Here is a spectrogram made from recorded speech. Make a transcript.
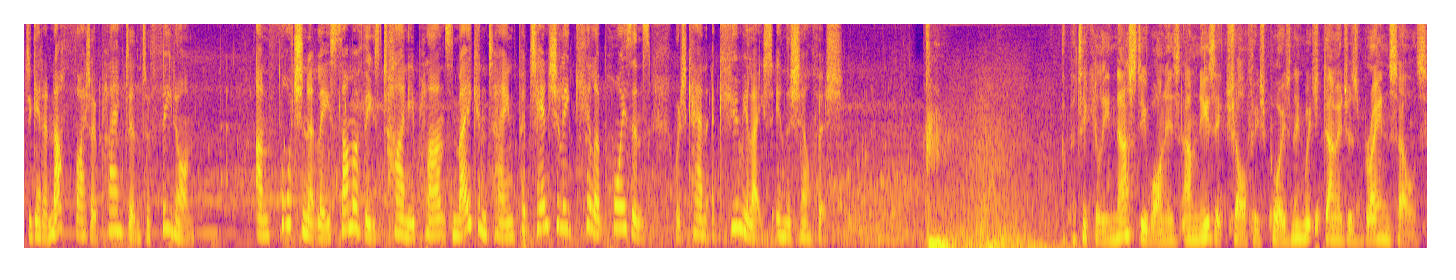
to get enough phytoplankton to feed on. Unfortunately, some of these tiny plants may contain potentially killer poisons, which can accumulate in the shellfish. A particularly nasty one is amnesic shellfish poisoning, which damages brain cells.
